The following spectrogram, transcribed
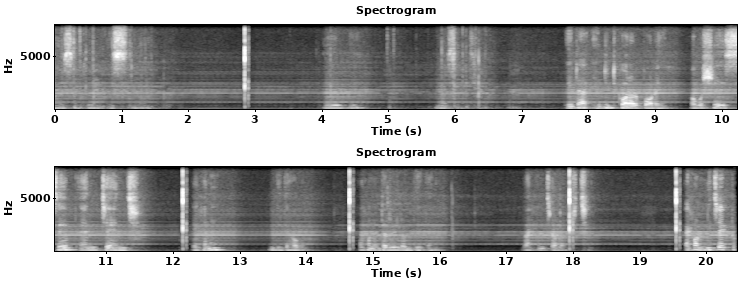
MySQL Islam এটা এডিট করার পরে অবশ্যই সেভ অ্যান্ড চেঞ্জ এখানে দিতে হবে। এখন এটা রিলোড দিয়ে দেন। দেখেন চলে আসছে। এখন নিচে একটু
